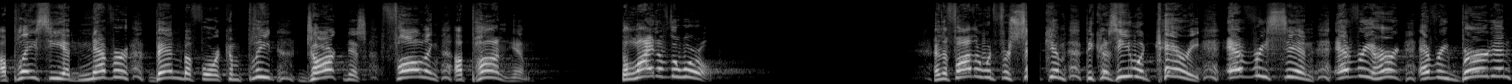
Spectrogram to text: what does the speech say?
a place he had never been before, complete darkness falling upon him the light of the world. And the Father would forsake him because he would carry every sin, every hurt, every burden,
